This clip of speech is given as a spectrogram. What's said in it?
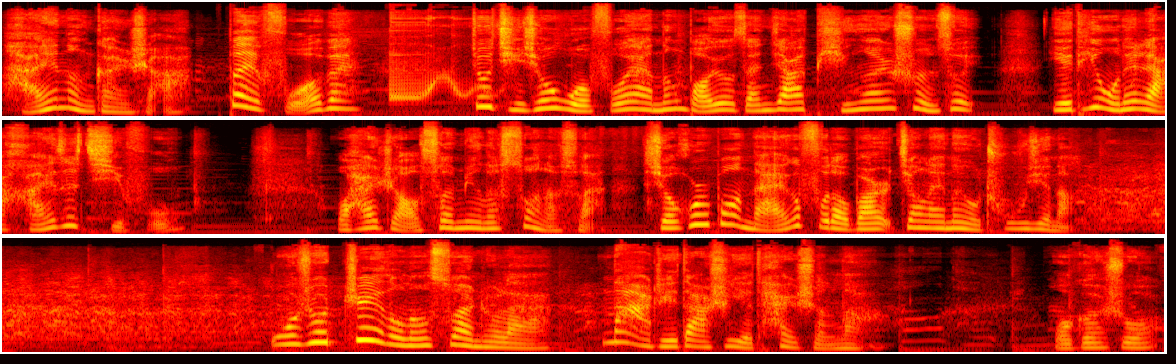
还能干啥？拜佛呗，就祈求我佛呀能保佑咱家平安顺遂，也替我那俩孩子祈福。我还找算命的算了算，小辉报哪个辅导班将来能有出息呢？我说这都能算出来，那这大师也太神了。我哥说：“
